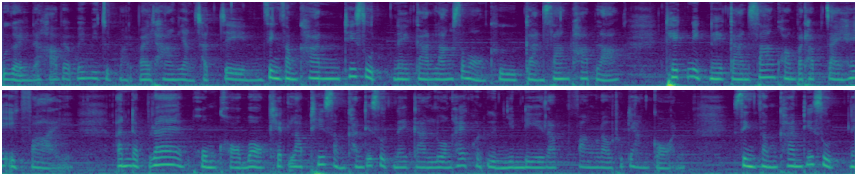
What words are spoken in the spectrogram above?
ปื่อยๆนะคะ แบบไม่มีจุดหมายปลายทางอย่างชัดเจน สิ่งสำคัญที่สุดในการล้างสมองคือการสร้างภาพลักษณ์ ทคนิคในการสร้างความประทับใจให้อีกฝ่าย อันดับแรกผมขอบอกเคล็ดลับที่สำคัญที่สุดในการลวงให้คนอื่นยินดีรับฟังเราทุกอย่างก่อน สิ่งสำคัญที่สุดใน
